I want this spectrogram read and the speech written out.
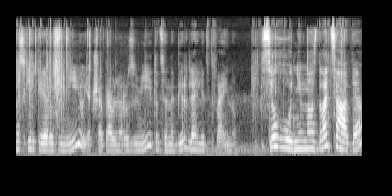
наскільки я розумію, якщо я правильно розумію, то це набір для глінтвейну. Сьогодні в нас 20-те.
